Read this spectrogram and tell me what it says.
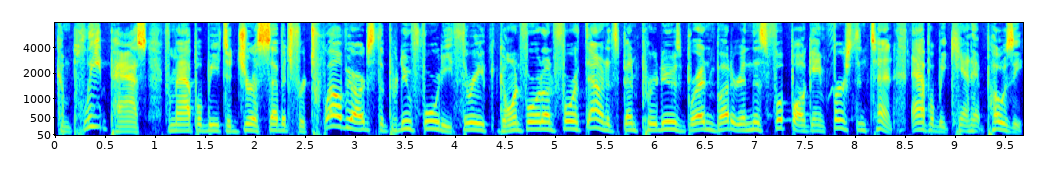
complete pass from Appleby to Jurasevich for 12 yards to the Purdue 43. Going forward on fourth down, it's been Purdue's bread and butter in this football game. First and 10. Appleby can't hit Posey.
